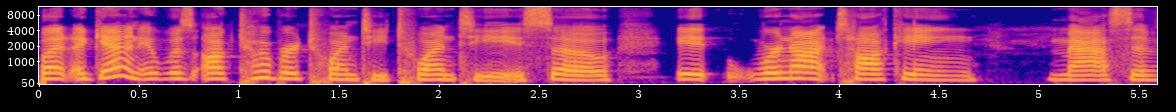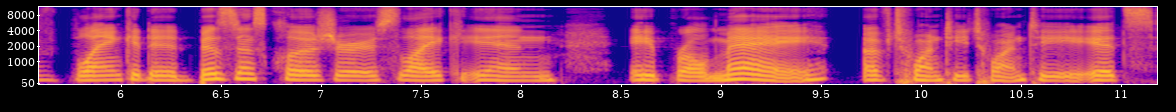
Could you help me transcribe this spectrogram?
but again, it was October 2020. So it we're not talking massive blanketed business closures like in April, May of 2020. It's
